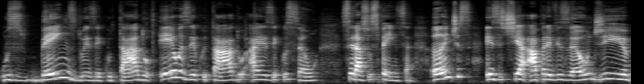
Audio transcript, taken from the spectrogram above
os bens do executado e o executado, a execução será suspensa. Antes existia a previsão de,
